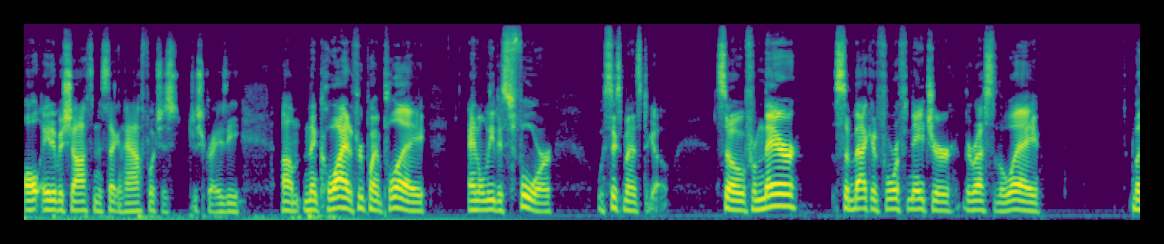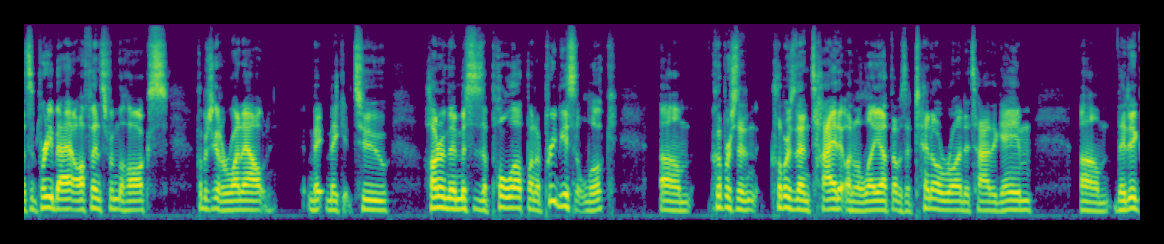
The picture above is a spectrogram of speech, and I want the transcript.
all eight of his shots in the second half, which is just crazy. Um, and then Kawhi had a three point play, and the lead is four with six minutes to go. So from there, some back and forth nature the rest of the way. But some pretty bad offense from the Hawks. Clippers going to run out, make, make it two. Hunter then misses a pull up on a pretty decent look. Um, Clippers then Clippers then tied it on a layup. That was a 10-0 run to tie the game. Um, they did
